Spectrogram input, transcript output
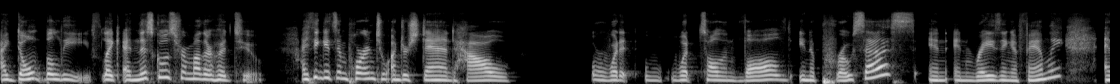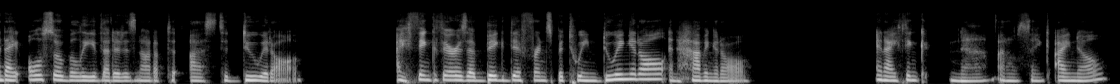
I don't believe like, and this goes for motherhood too. I think it's important to understand how or what it what's all involved in a process in in raising a family and i also believe that it is not up to us to do it all i think there is a big difference between doing it all and having it all and i think Nah, I don't think. I know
